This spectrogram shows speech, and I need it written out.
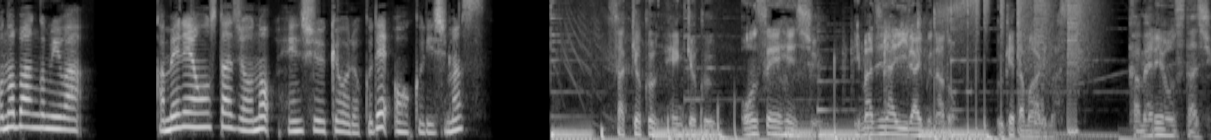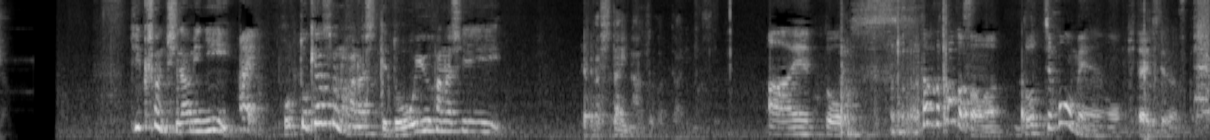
この番組はカメレオンスタジオの編集協力でお送りします。作曲編曲音声編集イマジナリーライブなど承りますカメレオンスタジオピクさんちなみに、はい。ポッドキャストの話ってどういう話がしたいなとかってあります？あ、えっ、と、タカ、タカさんはどっち方面を期待してるんですか？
